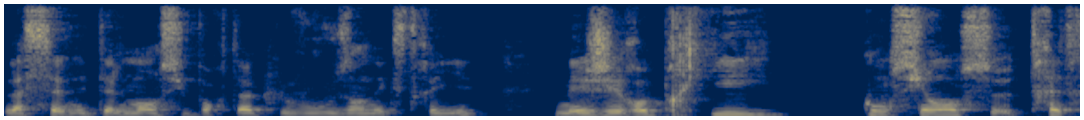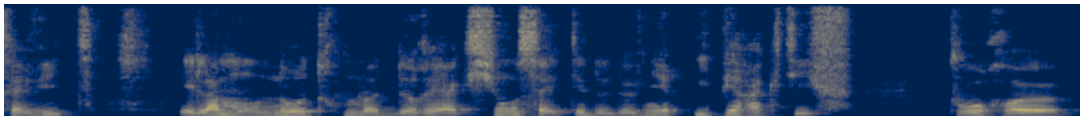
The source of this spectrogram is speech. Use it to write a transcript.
La scène est tellement insupportable que vous vous en extrayez. Mais j'ai repris conscience très très vite. Et là, mon autre mode de réaction, ça a été de devenir hyperactif pour euh,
